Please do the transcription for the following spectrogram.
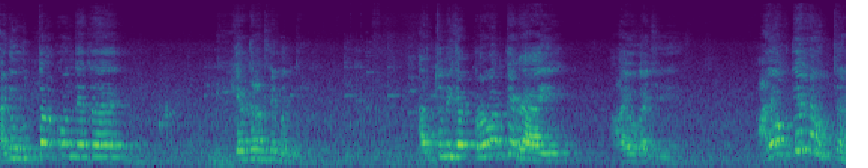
आणि उत्तर कोण देत आहे? केंद्रातले मंत्री. अरे तुम्ही काय प्रवक्ते काय आयोगाचे? आयोग दे ना उत्तर.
